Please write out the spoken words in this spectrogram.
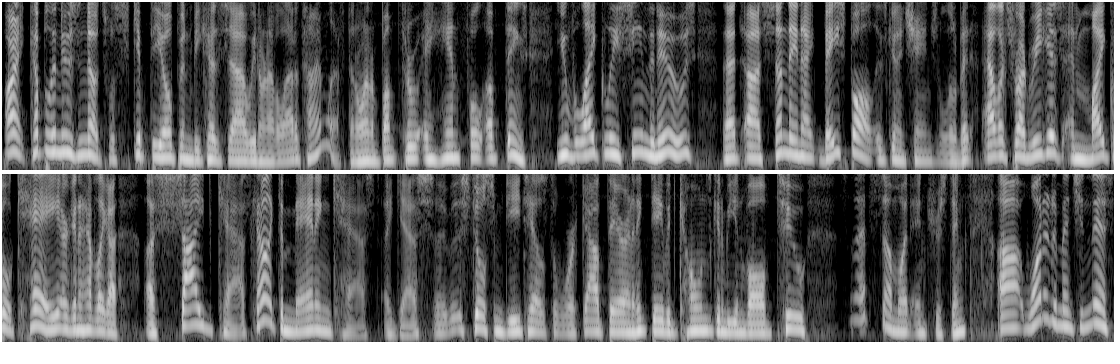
All right, couple of news and notes. We'll skip the open because uh, we don't have a lot of time left. and I want to bump through a handful of things. You've likely seen the news that uh, Sunday Night Baseball is going to change a little bit. Alex Rodriguez and Michael Kay are going to have like a, a side cast, kind of like the Manning cast, I guess. Uh, still some details to work out there, and I think David Cone's going to be involved too. That's somewhat interesting. Uh, wanted to mention this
